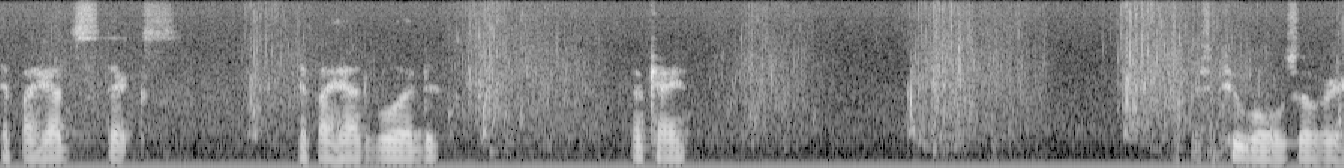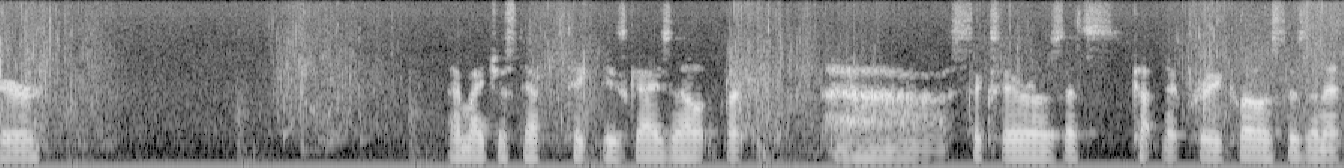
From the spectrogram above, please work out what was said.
if I had sticks if I had wood. Okay. There's two wolves over here. I might just have to take these guys out, but uh, six arrows, that's cutting it pretty close, isn't it?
